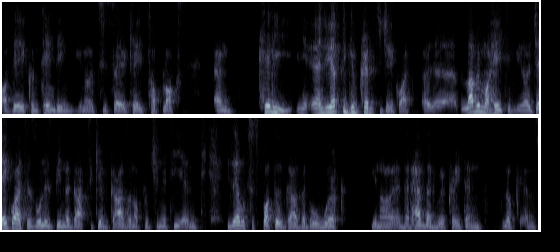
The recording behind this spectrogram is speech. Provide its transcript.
are they contending you know to say okay top locks and clearly, and you have to give credit to Jake White. Uh, love him or hate him, you know, Jake White has always been the guy to give guys an opportunity, and he's able to spot those guys that will work, you know, and that have that work rate. And look, and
